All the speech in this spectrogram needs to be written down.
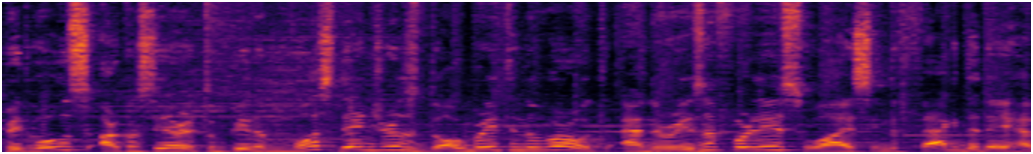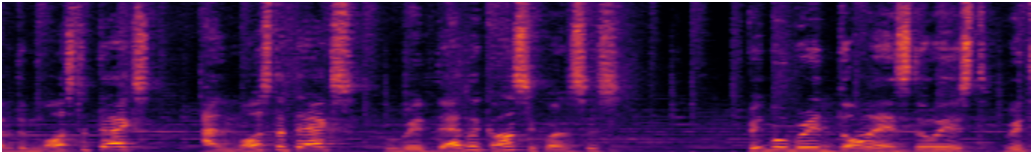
Pitbulls are considered to be the most dangerous dog breed in the world and the reason for this lies in the fact that they have the most attacks and most attacks with deadly consequences. Pitbull breed dominates the list with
